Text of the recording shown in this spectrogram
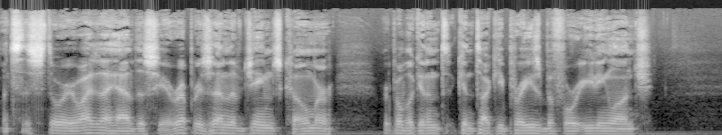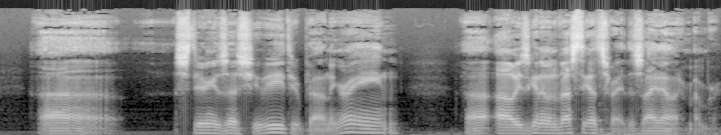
What's this story? Why did I have this here? Representative James Comer, Republican in Kentucky, praised before eating lunch. Uh, steering his SUV through pounding rain. Uh, oh, he's going to investigate. That's right. This I know. I remember.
